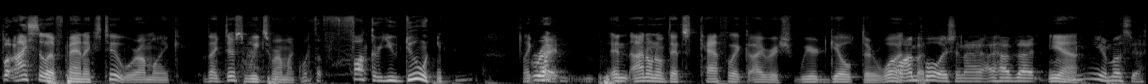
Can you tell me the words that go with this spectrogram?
but I still have panics too, where I'm like, like there's weeks where I'm like, what the fuck are you doing? Like what- Right. and I don't know if that's Catholic, Irish, weird guilt or what. well, I'm but, Polish and I, I have that. Yeah. you know most of.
